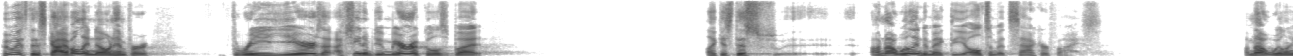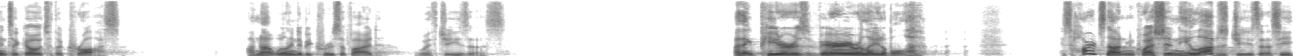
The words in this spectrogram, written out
Who is this guy? I've only known him for three years. I've seen him do miracles, but like, is this, I'm not willing to make the ultimate sacrifice. I'm not willing to go to the cross. I'm not willing to be crucified with Jesus. I think Peter is very relatable. His heart's not in question. He loves Jesus. He,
